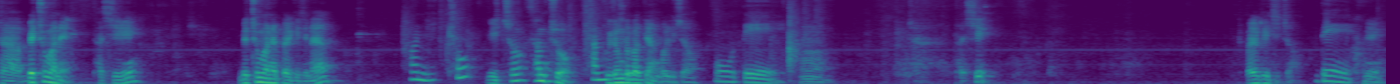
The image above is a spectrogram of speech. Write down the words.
자 몇 초 만에 다시 몇 초 만에 빨개지나요? 한 2초? 2초? 3초? 삼그 초. 정도밖에 안 걸리죠. 오, 네. 어. 자 다시 빨개지죠. 네. 네.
